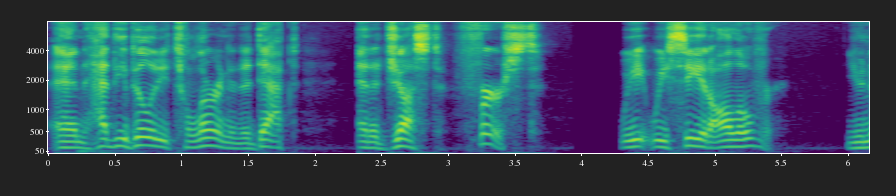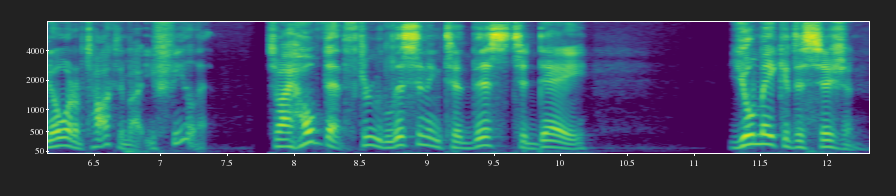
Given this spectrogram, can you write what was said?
and had the ability to learn and adapt and adjust first. We, we see it all over. You know what I'm talking about. You feel it. So I hope that through listening to this today, you'll make a decision.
